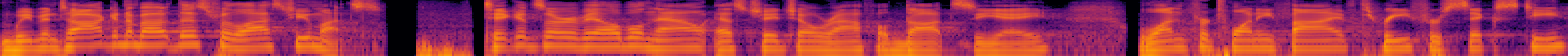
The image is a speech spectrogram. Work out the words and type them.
we've been talking about this for the last few months. Tickets are available now, sjhlraffle.ca. One for 25, three for 60,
